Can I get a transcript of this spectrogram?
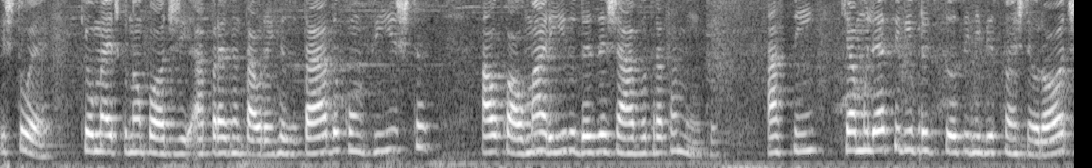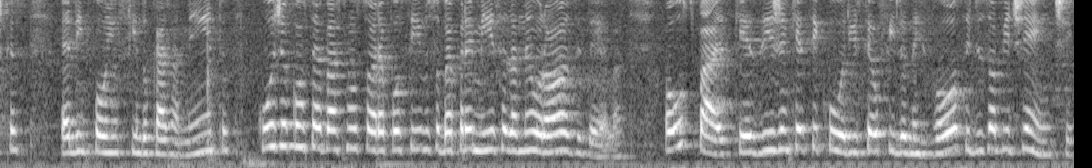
Isto é, que o médico não pode apresentar o resultado com vistas ao qual o marido desejava o tratamento. Assim que a mulher se livra de suas inibições neuróticas, ela impõe o fim do casamento, cuja conservação só era possível sob a premissa da neurose dela. Ou os pais que exigem que se cure seu filho nervoso e desobediente.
